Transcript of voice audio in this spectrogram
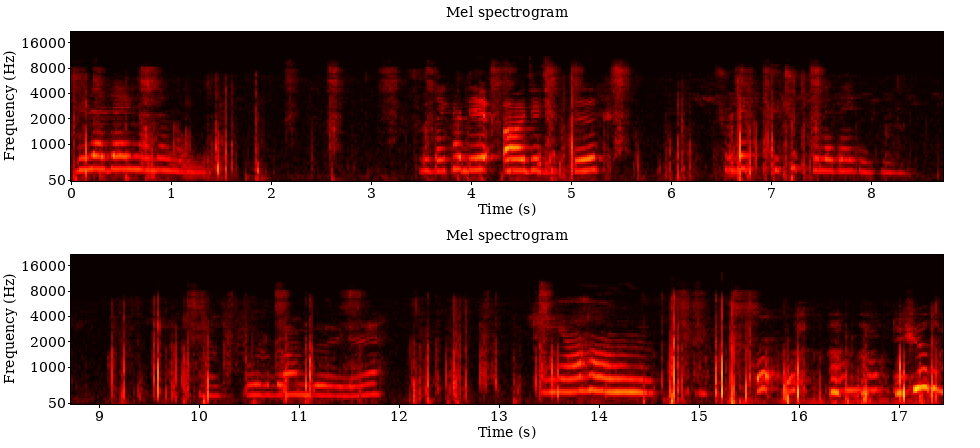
Dile değmeden olmuyor. Şuradaki, Hadi ağaca çıktık. şuradaki küçük dile değdim. Buradan böyle. Ya. Oh, oh. Düşüyordum.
